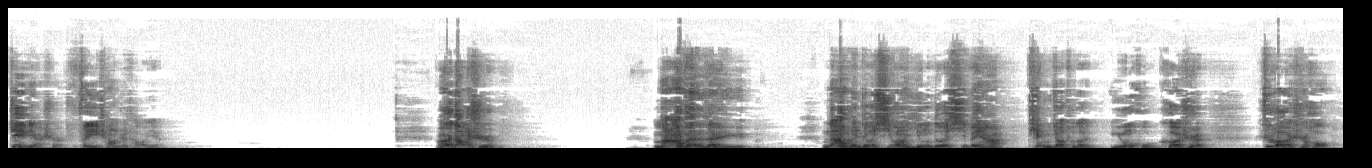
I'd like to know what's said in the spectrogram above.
这点事儿非常之讨厌。而当时，麻烦的在于，拿破仑正希望赢得西班牙天主教徒的拥护，可是这时候。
